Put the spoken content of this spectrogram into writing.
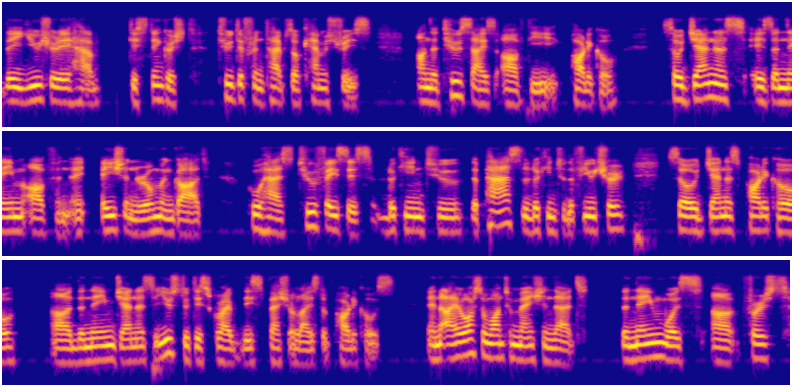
they usually have distinguished two different types of chemistries on the two sides of the particle. So Janus is the name of an ancient Roman god who has two faces looking to the past, looking to the future. So Janus particle uh, the name Janus used to describe these specialized particles. And I also want to mention that the name was uh, first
